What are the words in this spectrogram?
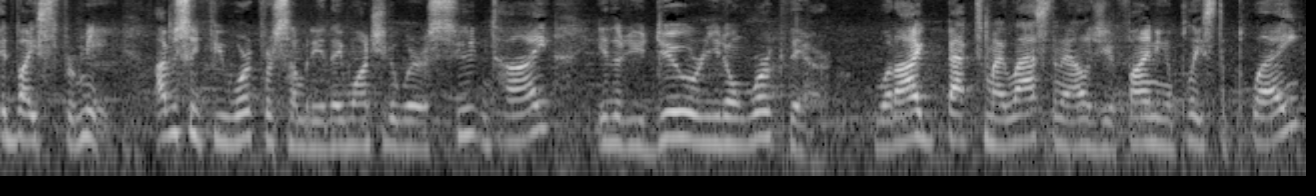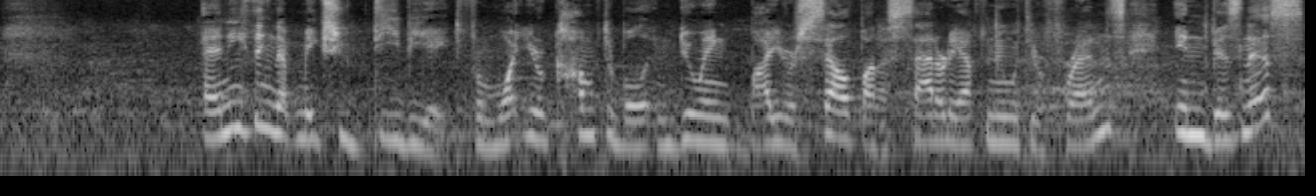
advice for me. Obviously, if you work for somebody and they want you to wear a suit and tie, either you do or you don't work there. What I, back to my last analogy of finding a place to play, anything that makes you deviate from what you're comfortable in doing by yourself on a Saturday afternoon with your friends in business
